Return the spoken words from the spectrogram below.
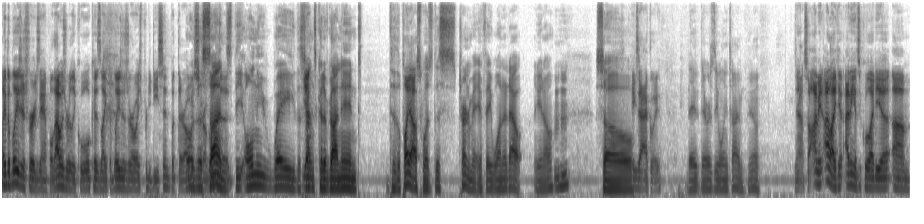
like the Blazers, for example. That was really cool because like the Blazers are always pretty decent, but they're Or always the struggling Suns. to- The only way the Yeah. Suns could have gotten in t- to the playoffs was this tournament if they won it out. You know? Mhm. So exactly. they there was the only time. Yeah. Yeah, so I mean, I like it. I think it's a cool idea. Um,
